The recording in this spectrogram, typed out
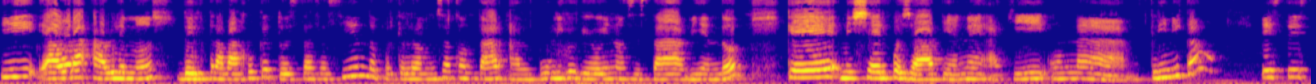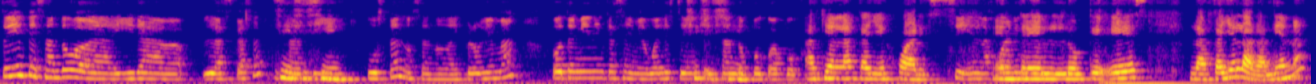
Y ahora hablemos del trabajo que tú estás haciendo, porque le vamos a contar al público que hoy nos está viendo que Michelle pues ya tiene aquí una clínica este, estoy empezando a ir a las casas, sí, o sea, si gustan, o sea, no hay problema. O también en casa de mi abuela estoy empezando poco a poco. Aquí en la calle Juárez. Sí, en la Juárez. Entre lo que es la calle La Galeana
